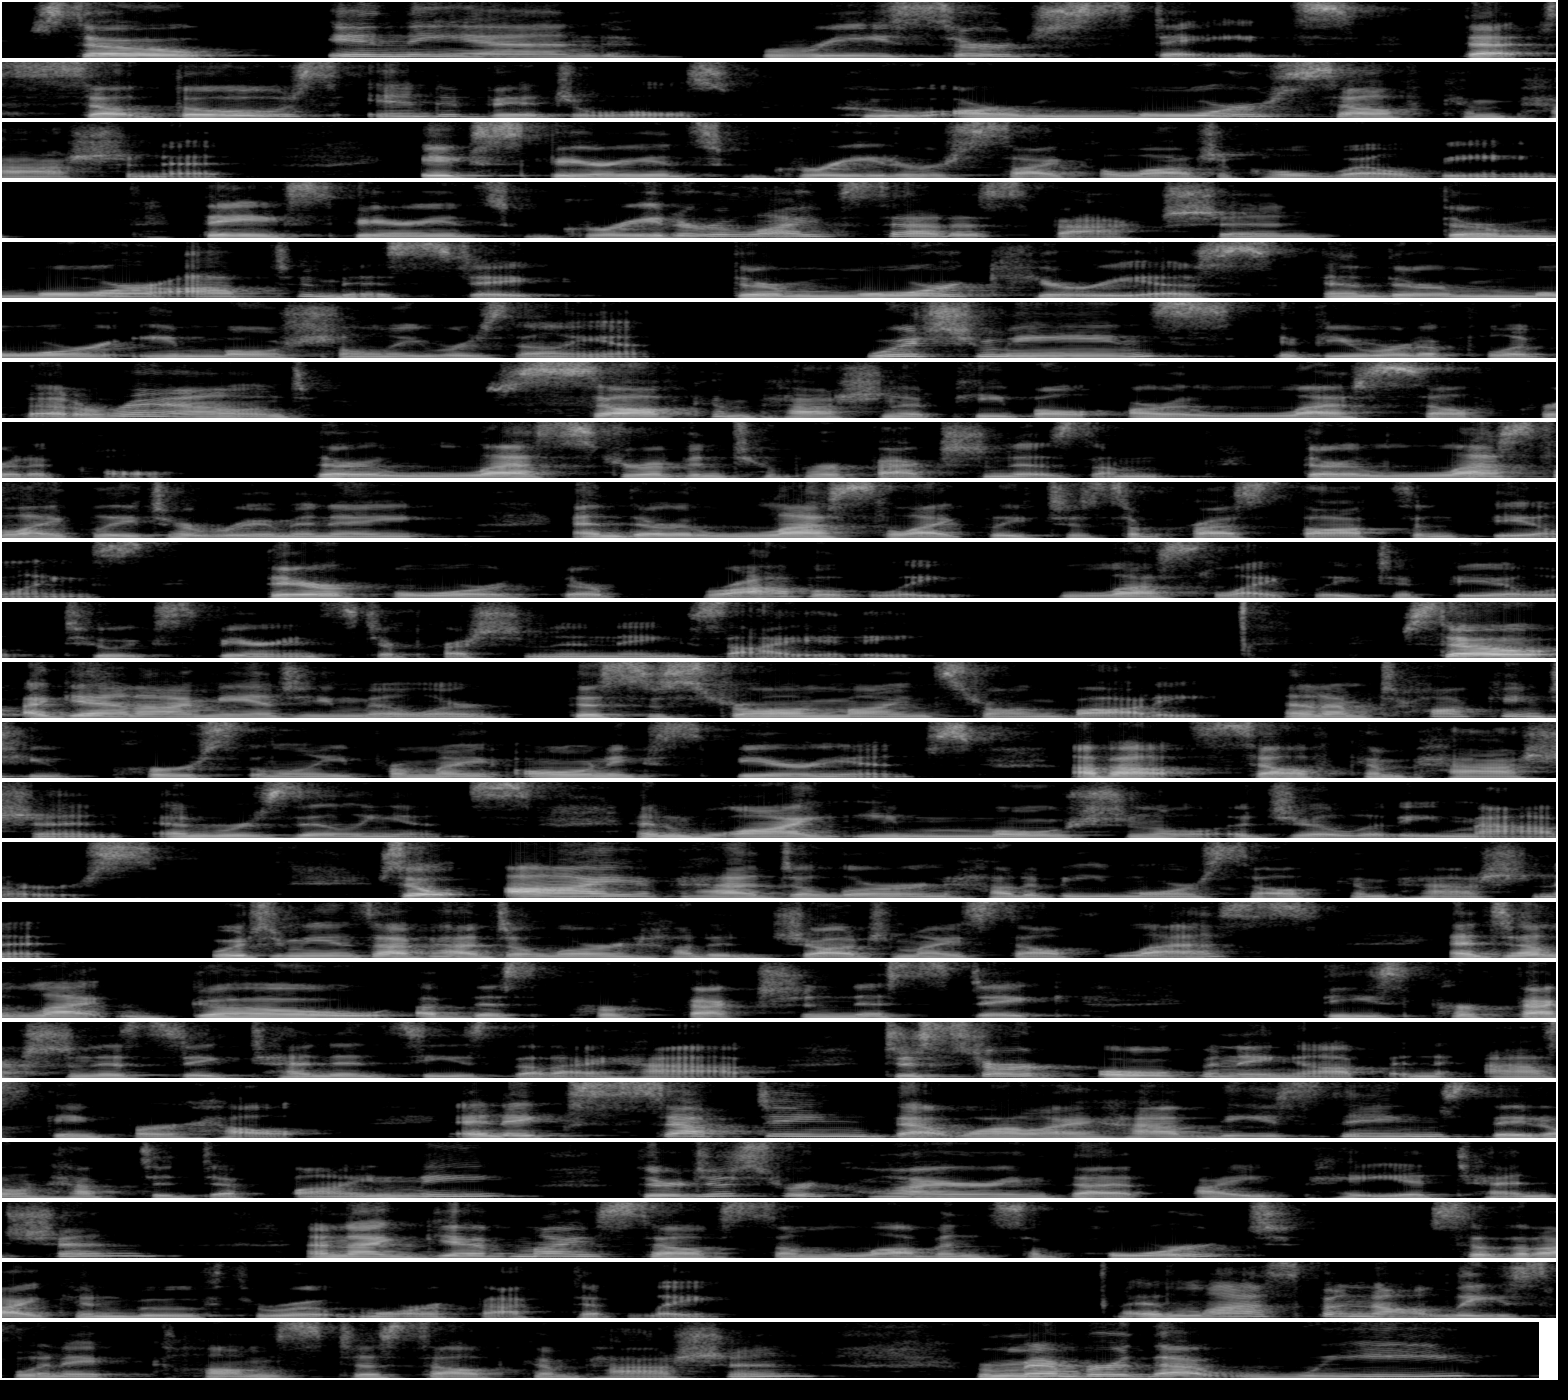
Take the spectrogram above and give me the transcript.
So, in the end, research states that so those individuals who are more self-compassionate experience greater psychological well-being. They experience greater life satisfaction they're more optimistic they're more curious and they're more emotionally resilient which means if you were to flip that around self-compassionate people are less self-critical. They're less driven to perfectionism. They're less likely to ruminate and they're less likely to suppress thoughts and feelings. Therefore, they're probably less likely to feel to experience depression and anxiety. So, again, I'm Angie Miller. This is Strong Mind, Strong Body. And I'm talking to you personally from my own experience about self compassion and resilience and why emotional agility matters. So, I have had to learn how to be more self compassionate, which means I've had to learn how to judge myself less and to let go of this perfectionistic these perfectionistic tendencies that I have, to start opening up and asking for help and accepting that while I have these things, they don't have to define me. They're just requiring that I pay attention and I give myself some love and support so that I can move through it more effectively. And last but not least, when it comes to self compassion, remember that we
